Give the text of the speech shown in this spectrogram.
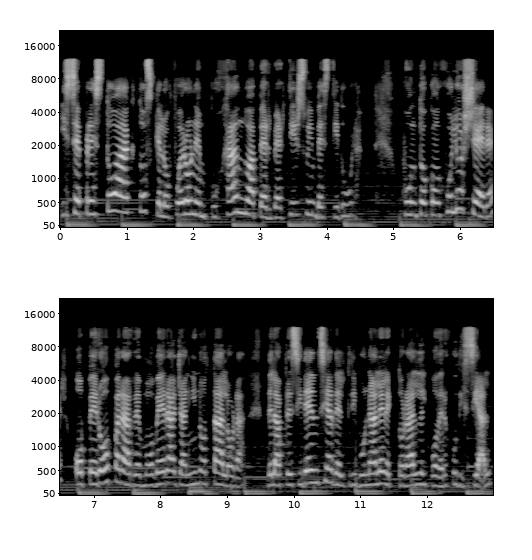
y se prestó a actos que lo fueron empujando a pervertir su investidura. Junto con Julio Scherer, operó para remover a Janino Tálora de la presidencia del Tribunal Electoral del Poder Judicial,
